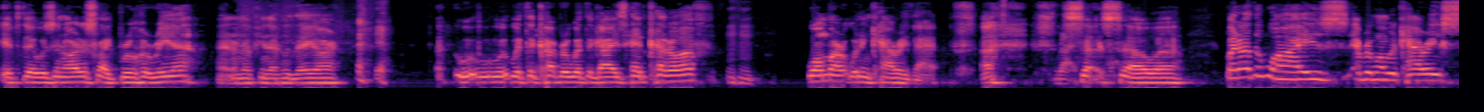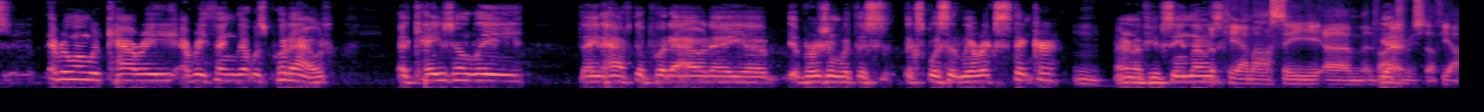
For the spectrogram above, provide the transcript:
if there was an artist like Brujeria, I don't know if you know who they are. yeah with the cover with the guy's head cut off. Mm-hmm. Walmart wouldn't carry that. Uh, right. So, so uh, but otherwise, everyone would carry everyone would carry everything that was put out. Occasionally, they'd have to put out a, uh, a version with this explicit lyrics sticker. Mm. I don't know if you've seen those. The PMRC um, advisory yeah. stuff, yeah.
